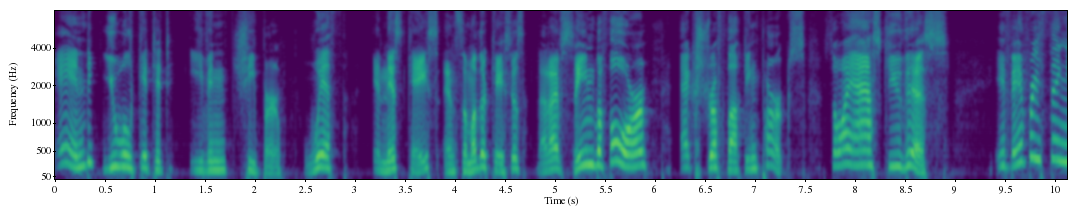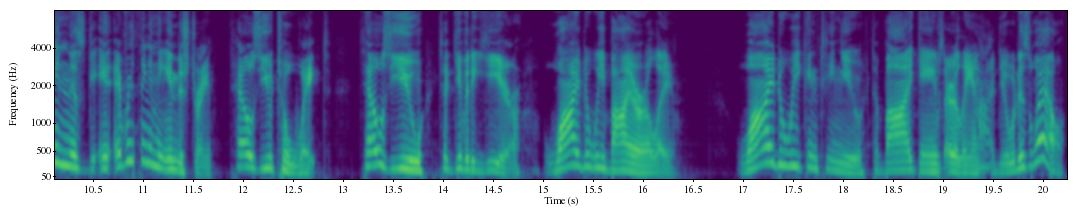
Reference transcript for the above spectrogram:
And you will get it even cheaper with, in this case and some other cases that I've seen before, extra fucking perks. So I ask you this if everything in this everything in the industry tells you to wait, tells you to give it a year, why do we buy early? Why do we continue to buy games early? And I do it as well.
